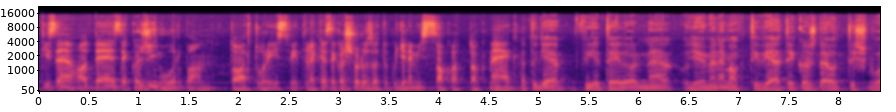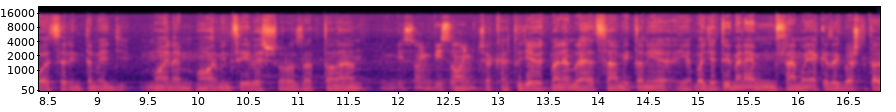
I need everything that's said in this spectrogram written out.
16, de ezek a zsinórban tartó részvételek, ezek a sorozatok ugye nem is szakadtak meg. Hát ugye Phil Taylornál, ugye ő már nem aktív játékos, de ott is volt szerintem egy majdnem 30 éves sorozat talán. Bizony, bizony. Csak hát ugye őt már nem lehet számítani, vagy hát ő már nem számolják ezekbe a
